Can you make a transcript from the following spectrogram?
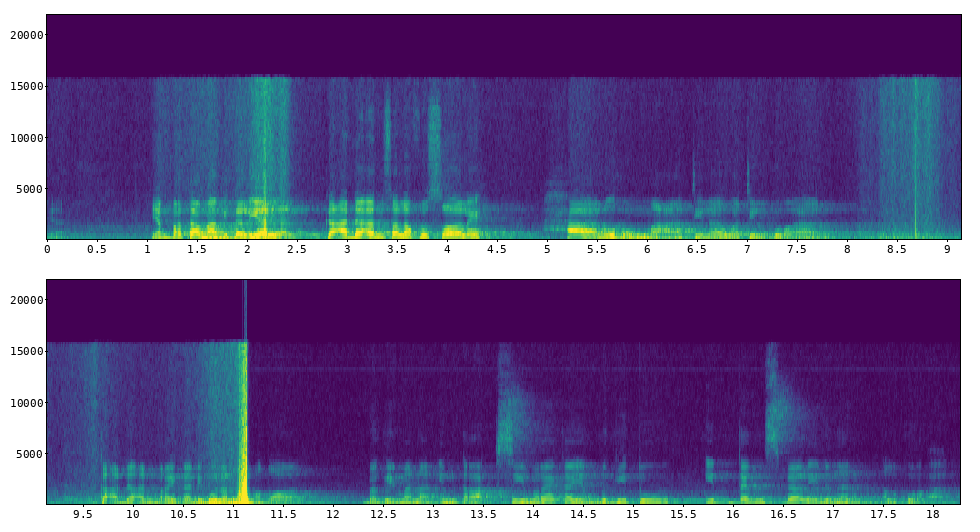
Ya. Yang pertama kita lihat keadaan salafus soleh haluhum ma'atilawatil Quran. Keadaan mereka di bulan Ramadan bagaimana interaksi mereka yang begitu intens sekali dengan Al-Quran.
